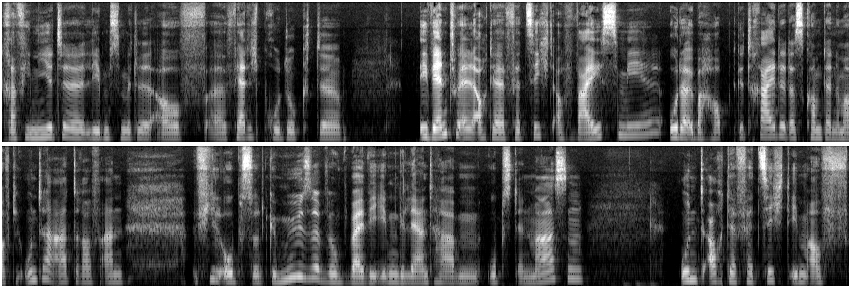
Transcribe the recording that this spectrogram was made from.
raffinierte Lebensmittel, auf äh, Fertigprodukte, eventuell auch der Verzicht auf Weißmehl oder überhaupt Getreide, das kommt dann immer auf die Unterart drauf an. Viel Obst und Gemüse, wobei wir eben gelernt haben, Obst in Maßen. Und auch der Verzicht eben auf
